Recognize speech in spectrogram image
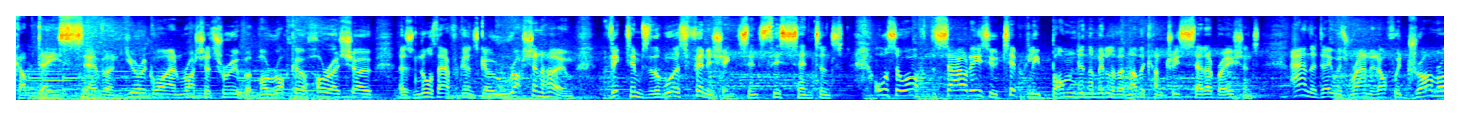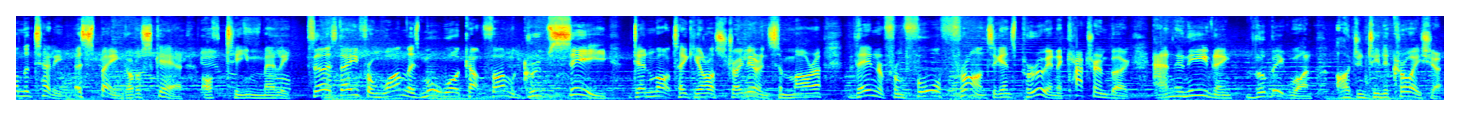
Cup Day 7. Uruguay and Russia through, but Morocco horror show as North Africans go Russian home, victims of the worst finishing since this sentence. Also off, the Saudis, who typically bombed in the middle of another country's celebrations. And the day was rounded off with drama on the telly as Spain got a scare of Team Melli. Thursday from 1, there's more World Cup fun with Group C. Denmark taking on Australia in Samara. Then from 4, France against Peru in Ekaterinburg. And in the evening, the big one, Argentina Croatia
